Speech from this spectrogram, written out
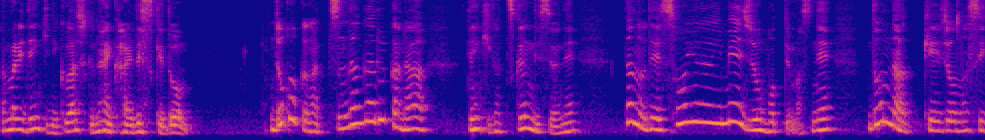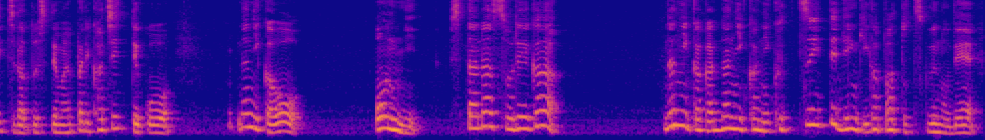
あまり電気に詳しくないからですけどどこかがつながるから電気がつくんですよね。なのでそういうイメージを持ってますね。どんな形状のスイッチだとしてもやっぱりカチッてこう何かをオンにしたらそれが何かが何かにくっついて電気がパッとつくので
